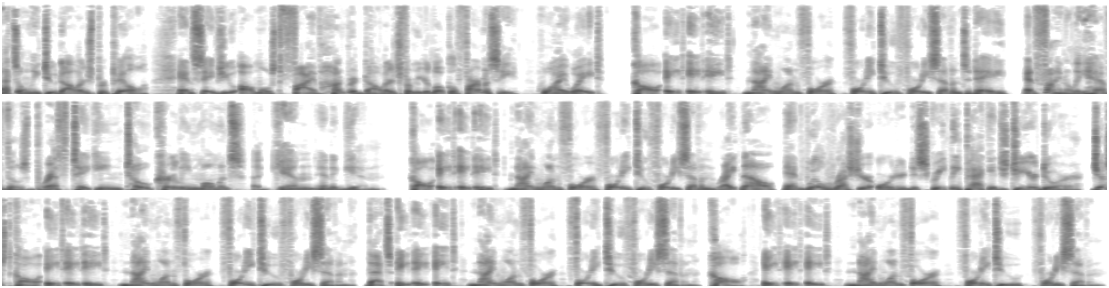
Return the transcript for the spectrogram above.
That's only $2 per pill and saves you almost $500 from your local pharmacy. Why wait? Call 888-914-4247 today and finally have those breathtaking, toe-curling moments again and again. Call 888-914-4247 right now and we'll rush your order discreetly packaged to your door. Just call 888-914-4247. That's 888-914-4247. Call 888-914-4247.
